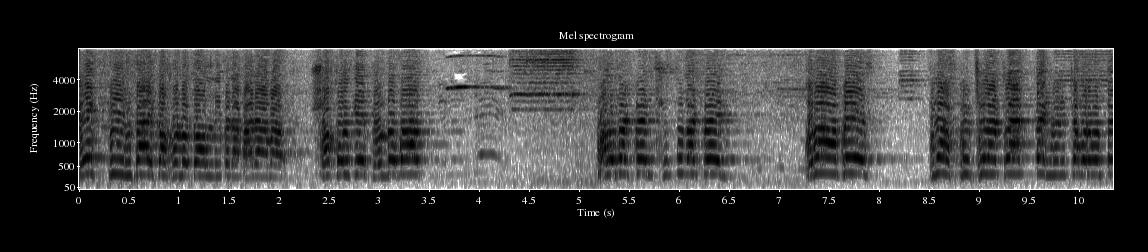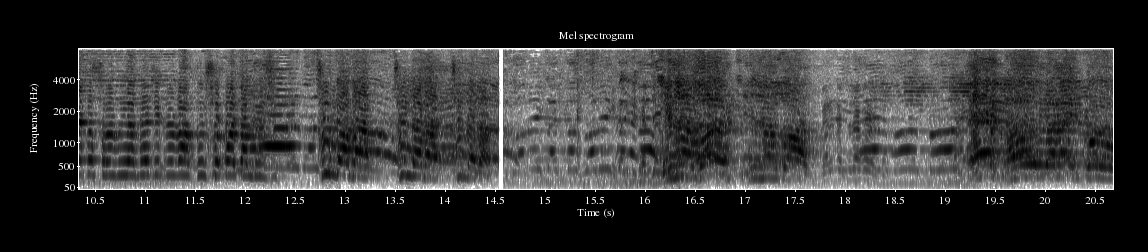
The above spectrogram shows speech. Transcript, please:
ব্যক্তির দায় কখনো দল নিবে না। ভাইরা আমার সকলকে ধন্যবাদ। ভালো থাকবেন, সুস্থ থাকবেন। খোদা জেলা ট্রাক ট্যাঙ্গুলি কামারমান ট্রাক শ্রমিক রেজিস্ট্রেশন দুশো পঁয়তাল্লিশ। জিন্দাবাদ জিন্দাবাদ জিন্দাবাদ। জিন্দাবাদ জিন্দাবাদ। এক হও লড়াই করো।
